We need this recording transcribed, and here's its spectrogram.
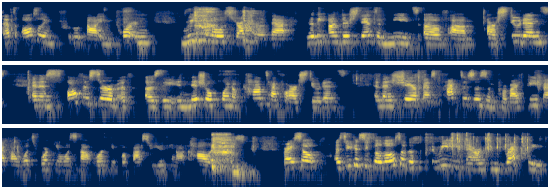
That's also uh, important regional structure that really understands the needs of um, our students and is often serve as, as the initial point of contact for our students and then share best practices and provide feedback on what's working, what's not working for foster youth in our colleges, right? So as you can see, so those are the three that are directly,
